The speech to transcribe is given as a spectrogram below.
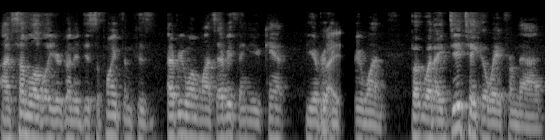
on some level you're going to disappoint them because everyone wants everything. You can't be everything Right. to everyone. But what I did take away from that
